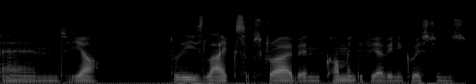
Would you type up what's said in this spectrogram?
And yeah please like subscribe and comment if you have any questions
